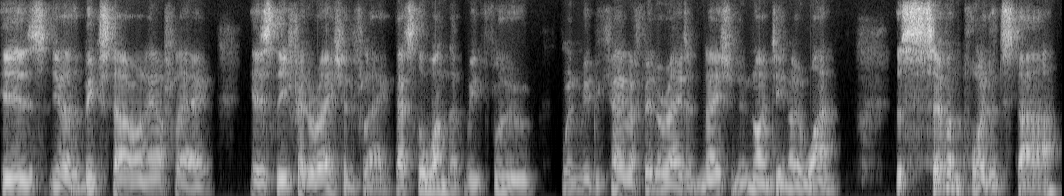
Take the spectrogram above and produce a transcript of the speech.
is you know the big star on our flag is the Federation flag. That's the one that we flew when we became a federated nation in 1901. The seven pointed star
